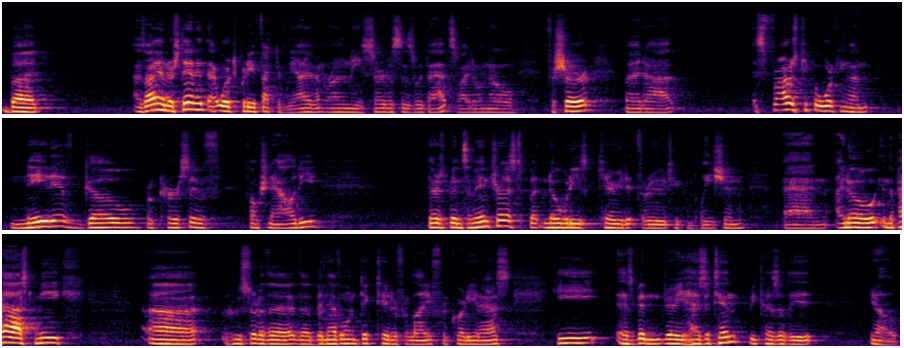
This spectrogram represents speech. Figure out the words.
but as I understand it, that works pretty effectively. I haven't run any services with that, so I don't know for sure. But uh, as far as people working on native Go recursive functionality, there's been some interest, but nobody's carried it through to completion. And I know in the past, Miek, uh, who's sort of the, the benevolent dictator for life for CoreDNS, he has been very hesitant because of the, you know,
